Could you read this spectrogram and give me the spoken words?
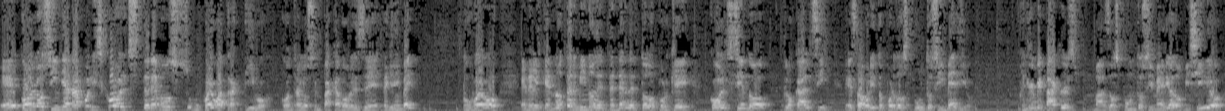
Eh, con los Indianapolis Colts tenemos un juego atractivo contra los empacadores de, de, Green Bay. Un juego en el que no termino de entender del todo por qué Colts siendo local, sí, es favorito por dos puntos y medio. Green Bay Packers más dos puntos y medio a domicilio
